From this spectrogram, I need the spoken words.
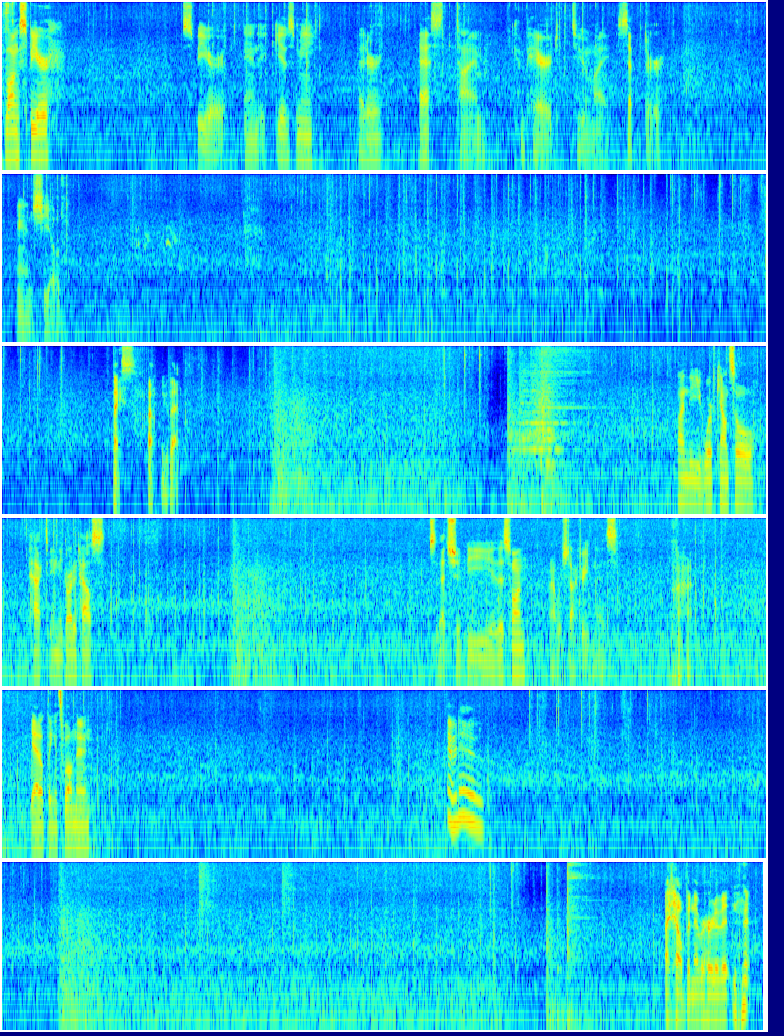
Long spear. Spear, and it gives me better cast time compared to my scepter and shield. Nice. Oh, look at that. Find the Wharf Council Pact in the guarded house. So that should be this one. Don't know which doctor even is. yeah, I don't think it's well known. Oh no. I'd help but never heard of it.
